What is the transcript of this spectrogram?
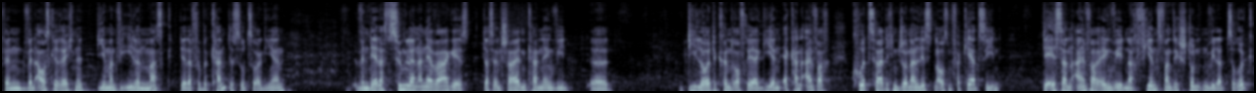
wenn, wenn ausgerechnet jemand wie Elon Musk, der dafür bekannt ist, so zu agieren, wenn der das Zünglein an der Waage ist, das entscheiden kann, irgendwie, äh, die Leute können darauf reagieren. Er kann einfach kurzzeitig einen Journalisten aus dem Verkehr ziehen. Der ist dann einfach irgendwie nach 24 Stunden wieder zurück.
